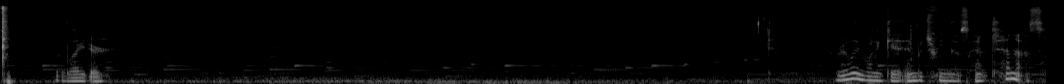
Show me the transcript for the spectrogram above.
The lighter. I really want to get in between those antennas.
